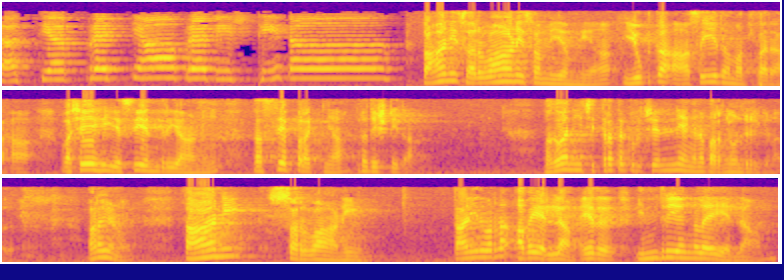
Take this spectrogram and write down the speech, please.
തസ്യ പ്രത്യാപ്രതിഷ്ഠിത താനി സർവാണി സംയമ്യ യുക്ത ആസീത മത്പര വശേഹി യസ്യേന്ദ്രിയാണി തസ്യ പ്രജ്ഞ പ്രതിഷ്ഠിത ഭഗവാൻ ഈ ചിത്രത്തെക്കുറിച്ച് തന്നെ അങ്ങനെ പറഞ്ഞുകൊണ്ടിരിക്കുന്നത്. പറയണു താനി സർവാണി താനി എന്ന് പറഞ്ഞാൽ അവയെല്ലാം. ഏത്? ഇന്ദ്രിയങ്ങളെയെല്ലാം.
